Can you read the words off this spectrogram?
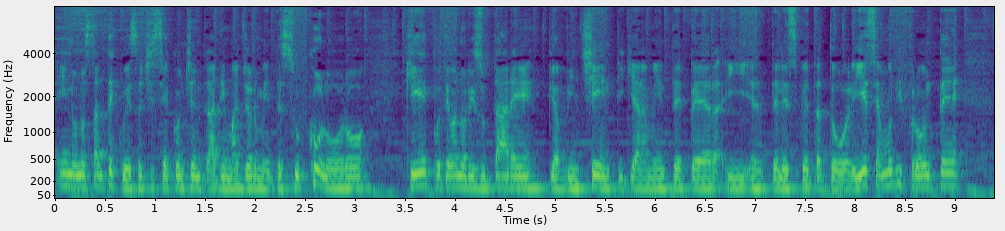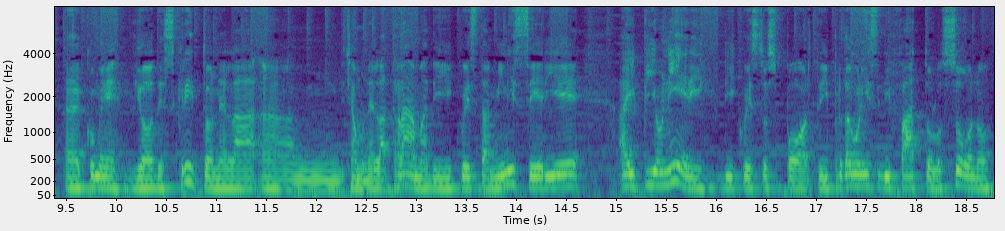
eh, e nonostante questo ci si è concentrati maggiormente su coloro che potevano risultare più avvincenti chiaramente per i eh, telespettatori. E siamo di fronte eh, come vi ho descritto nella, um, diciamo, nella trama di questa miniserie ai pionieri di questo sport, i protagonisti di fatto lo sono,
